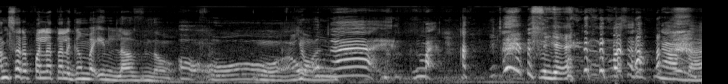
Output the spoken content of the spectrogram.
ang sarap pala talagang ma-in love, no? Oo. Mm, Oo yun. nga. Sige. masarap nga ba?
